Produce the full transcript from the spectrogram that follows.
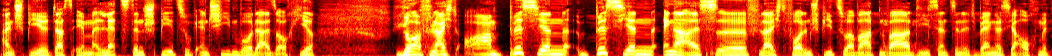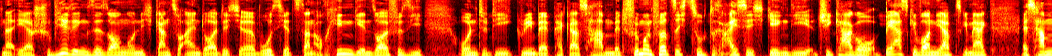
ein Spiel, das im letzten Spielzug entschieden wurde. Also auch hier ja, vielleicht oh, ein bisschen, bisschen enger als äh, vielleicht vor dem Spiel zu erwarten war. Die Cincinnati Bengals ja auch mit einer eher schwierigen Saison und nicht ganz so eindeutig, äh, wo es jetzt dann auch hingehen soll für sie. Und die Green Bay Packers haben mit 45 zu 30 gegen die Chicago Bears gewonnen. Ihr habt es gemerkt, es haben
